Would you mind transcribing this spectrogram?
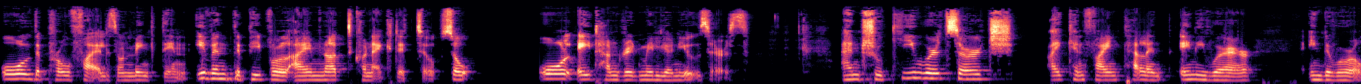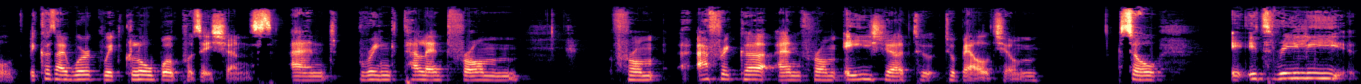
all the profiles on LinkedIn, even the people I'm not connected to. So all 800 million users. And through keyword search, I can find talent anywhere in the world because I work with global positions and bring talent from from Africa and from Asia to, to Belgium. So it's really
